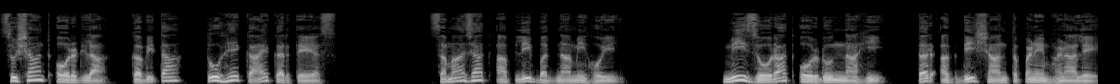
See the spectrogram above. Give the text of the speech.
सुशांत ओरडला कविता तू हे काय करतेयस? समाजात आपली बदनामी होईल. मी जोरात ओरडून नाही. तर अगदी शांतपणे म्हणाले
